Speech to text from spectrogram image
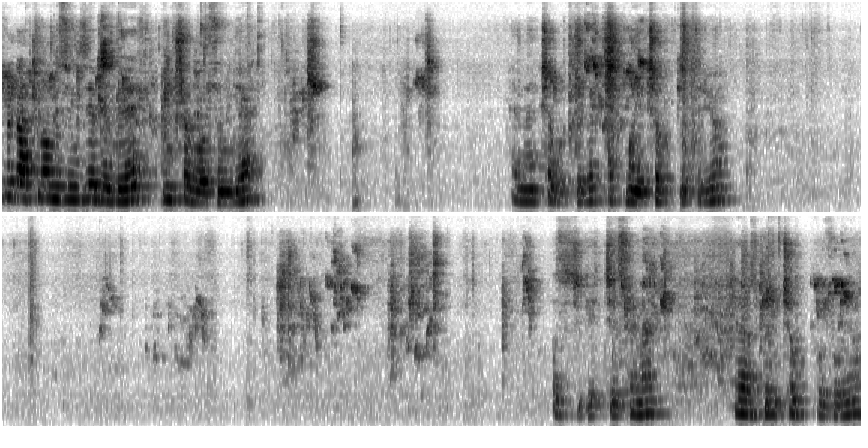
Sütü katmamızın sebebi yumuşak olsun diye. Hemen çabuk gelir. Katmayı çabuk getiriyor. Azıcık geçeceğiz hemen. Biraz gün çabuk bozuluyor.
